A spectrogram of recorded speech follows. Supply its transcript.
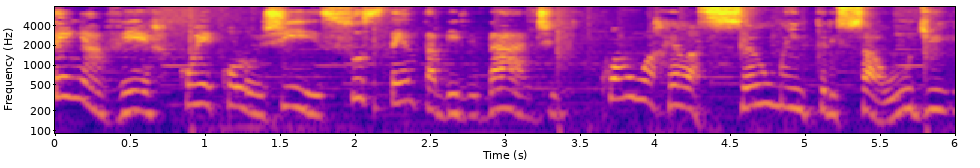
tem a ver com ecologia e sustentabilidade? Qual a relação entre saúde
